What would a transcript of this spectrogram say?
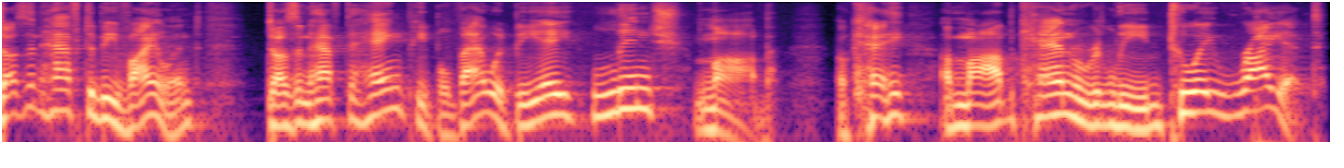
Doesn't have to be violent. Doesn't have to hang people. That would be a lynch mob. Okay? A mob can lead to a riot.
